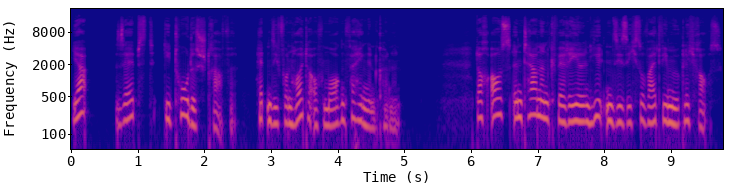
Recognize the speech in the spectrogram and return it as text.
Ja, selbst die Todesstrafe hätten sie von heute auf morgen verhängen können. Doch aus internen Querelen hielten sie sich so weit wie möglich raus.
